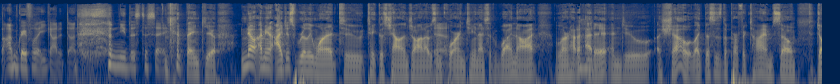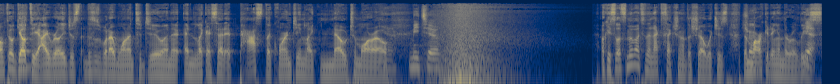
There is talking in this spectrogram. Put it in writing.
but I'm grateful that you got it done. Needless to say. Thank you. No, I mean, I just really wanted to take this challenge on. I was in quarantine. I said, why not learn how to Mm-hmm. edit and do a show? Like, this is the perfect time. So don't feel guilty. I really just, this is what I wanted to do. And, it, and like I said, it passed the quarantine like no tomorrow. Yeah, me too. Okay, so let's move on to the next section of the show, which is the Sure. marketing and the release.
